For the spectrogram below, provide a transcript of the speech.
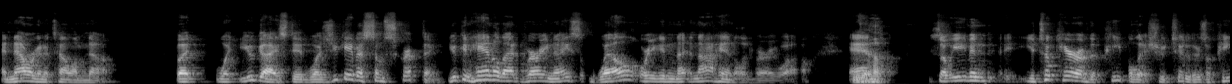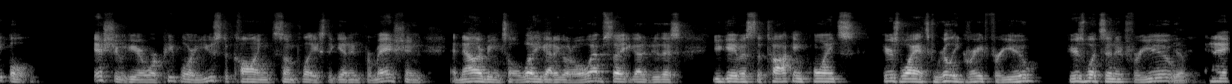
and now we're going to tell them no. But what you guys did was you gave us some scripting. You can handle that very nice, well, or you can not handle it very well. And yeah so even you took care of the people issue too. There's a people issue here where people are used to calling someplace to get information, and now they're being told, well, you got to go to a website, you got to do this. You gave us the talking points. Here's why it's really great for you. Here's what's in it for you. Yep. And it,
